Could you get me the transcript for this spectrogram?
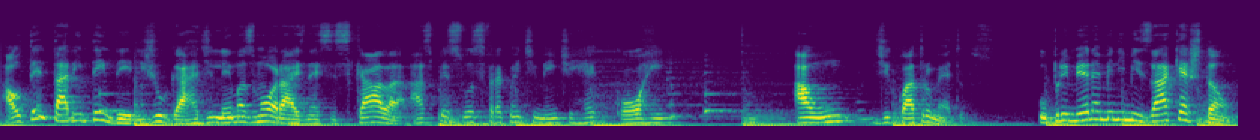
Ao tentar entender e julgar dilemas morais nessa escala, as pessoas frequentemente recorrem a um de quatro métodos. O primeiro é minimizar a questão.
